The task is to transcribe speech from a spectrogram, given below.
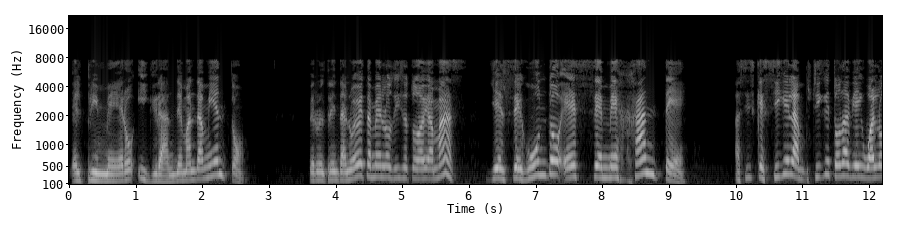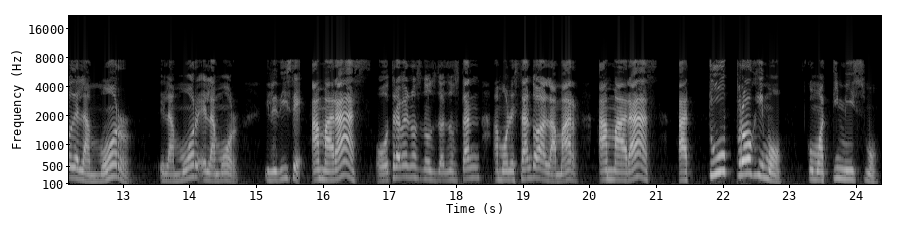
El primero y grande mandamiento. Pero el 39 también los dice todavía más. Y el segundo es semejante. Así es que sigue, la, sigue todavía igual lo del amor, el amor, el amor. Y le dice, amarás, otra vez nos, nos, nos están amonestando al amar, amarás a tu prójimo como a ti mismo.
